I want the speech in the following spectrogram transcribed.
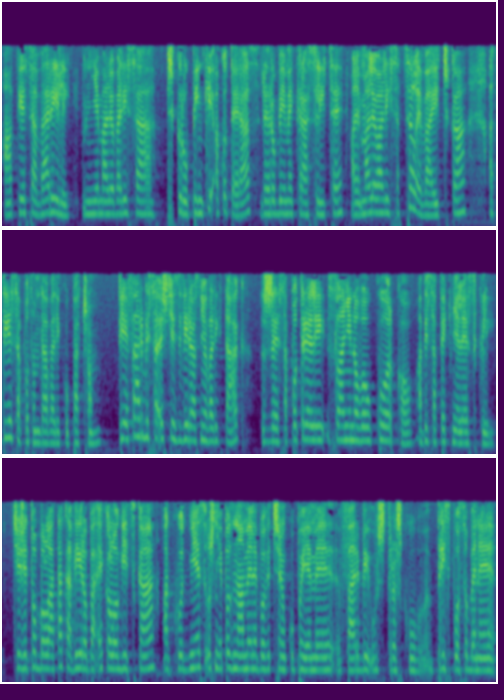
a tie sa varili. Nemaľovali sa škrupinky ako teraz, že robíme kraslice, ale maľovali sa celé vajíčka a tie sa potom dávali kupačom. Tie farby sa ešte zvýrazňovali tak, že sa potreli slaninovou kôrkou, aby sa pekne leskli. Čiže to bola taká výroba ekologická, ako dnes už nepoznáme, lebo väčšinou kupujeme farby už trošku prispôsobené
